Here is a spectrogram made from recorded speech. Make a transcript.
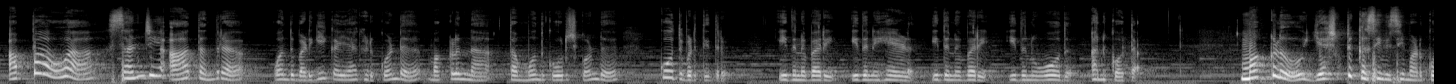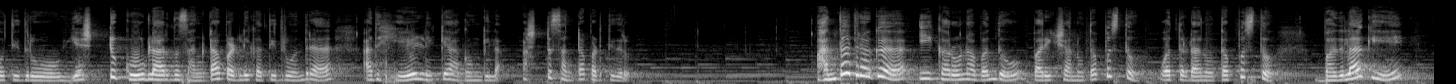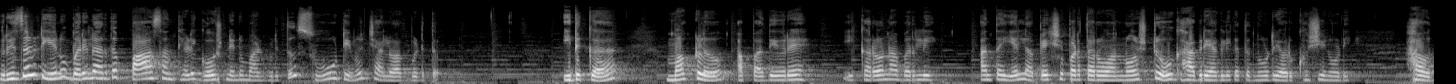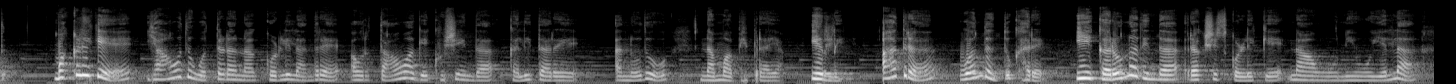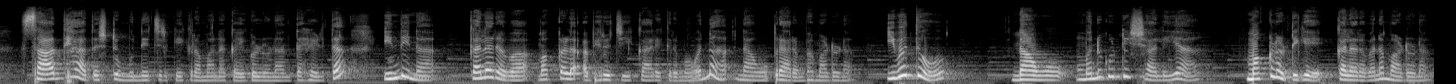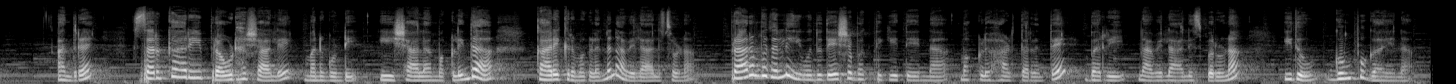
ಅಪ್ಪ, ಅವ್ವ ಸಂಜೆ ಆತಂದ್ರೆ ಒಂದು ಬಡಗಿ ಕೈಯಾಗ ಹಿಡ್ಕೊಂಡು ಮಕ್ಕಳನ್ನ ತಮ್ಮೊಂದು ಮುಂದೆ ಕೂರಿಸ್ಕೊಂಡು ಕೂತು ಬಿಡ್ತಿದ್ರು ಇದನ್ನು ಬರಿ, ಇದನ್ನು ಹೇಳು, ಇದನ್ನು ಬರಿ, ಇದನ್ನು ಓದು ಅನ್ಕೋತ. ಮಕ್ಕಳು ಎಷ್ಟು ಕಸಿ ಬಿಸಿ ಮಾಡ್ಕೋತಿದ್ರು, ಎಷ್ಟು ಕೂಡ್ಲಾರ್ದ ಸಂಕಟ ಪಡ್ಲಿಕ್ಕತ್ತಿದ್ರು ಅಂದ್ರೆ ಅದು ಹೇಳಲಿಕ್ಕೆ ಆಗೋಂಗಿಲ್ಲ. ಅಷ್ಟು ಸಂಕಟ ಪಡ್ತಿದ್ರು. ಅಂಥದ್ರಾಗ ಈ ಕರೋನಾ ಬಂದು ಪರೀಕ್ಷಾನೂ ತಪ್ಪಿಸ್ತು, ಒತ್ತಡನೂ ತಪ್ಪಿಸ್ತು. ಬದಲಾಗಿ ರಿಸಲ್ಟ್ ಏನು ಬರಿಲಾರ್ದ ಪಾಸ್ ಅಂತ ಹೇಳಿ ಘೋಷಣೆನೂ ಮಾಡಿಬಿಡ್ತು, ಸೂಟಿನೂ ಚಾಲು ಆಗಿಬಿಡ್ತು. ಇದಕ್ಕೆ ಮಕ್ಕಳು, ಅಪ್ಪ ದೇವ್ರೇ ಈ ಕರೋನಾ ಬರಲಿ ಅಂತ ಎಲ್ಲಿ ಅಪೇಕ್ಷೆ ಪಡ್ತಾರೋ ಅನ್ನೋಷ್ಟು ಗಾಬರಿ ಆಗ್ಲಿಕ್ಕತ್ತದ ನೋಡ್ರಿ ಅವ್ರ ಖುಷಿ ನೋಡಿ. ಹೌದು. ಮಕ್ಕಳಿಗೆ ಯಾವುದು ಒತ್ತಡನ ಕೊಡಲಿಲ್ಲ ಅಂದರೆ ಅವರು ತಾವಾಗೆ ಖುಷಿಯಿಂದ ಕಲಿತಾರೆ ಅನ್ನೋದು ನಮ್ಮ ಅಭಿಪ್ರಾಯ. ಇರಲಿ. ಆದ್ರೆ ಒಂದಂತೂ ಖರೆ. ಈ ಕರೋನಾದಿಂದ ರಕ್ಷಿಸ್ಕೊಳ್ಳಿಕ್ಕೆ ನಾವು, ನೀವು ಎಲ್ಲ ಸಾಧ್ಯ ಆದಷ್ಟು ಮುನ್ನೆಚ್ಚರಿಕೆ ಕ್ರಮನ ಕೈಗೊಳ್ಳೋಣ ಅಂತ ಹೇಳ್ತಾ ಇಂದಿನ ಕಲರವ ಮಕ್ಕಳ ಅಭಿರುಚಿ ಕಾರ್ಯಕ್ರಮವನ್ನು ನಾವು ಪ್ರಾರಂಭ ಮಾಡೋಣ. ಇವತ್ತು ನಾವು ಮನುಗುಂಡಿ ಶಾಲೆಯ ಮಕ್ಕಳೊಟ್ಟಿಗೆ ಕಲರವನ ಮಾಡೋಣ. ಅಂದರೆ ಸರ್ಕಾರಿ ಪ್ರೌಢಶಾಲೆ ಮನಗುಂಡಿ. ಈ ಶಾಲಾ ಮಕ್ಕಳಿಂದ ಕಾರ್ಯಕ್ರಮಗಳನ್ನು ನಾವೆಲ್ಲ ಆಲಿಸೋಣ. ಪ್ರಾರಂಭದಲ್ಲಿ ಒಂದು ದೇಶಭಕ್ತಿ ಗೀತೆಯನ್ನು ಮಕ್ಕಳು ಹಾಡ್ತಾರಂತೆ. ಬರ್ರಿ, ನಾವೆಲ್ಲ ಆಲಿಸ್ಬರೋಣ. ಇದು ಗುಂಪು ಗಾಯನ.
